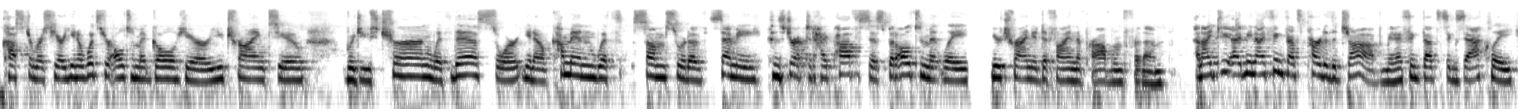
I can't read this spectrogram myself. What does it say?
customers here. You know what's your ultimate goal here? Are you trying to reduce churn with this or you know come in with some sort of semi constructed hypothesis but ultimately you're trying to define the problem for them and I do, I mean, I think that's part of the job. I mean, I think that's exactly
